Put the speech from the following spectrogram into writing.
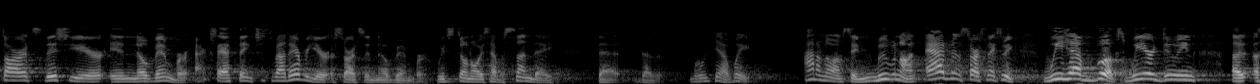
starts this year in November. Actually, I think just about every year it starts in November. We just don't always have a Sunday that does it. Well, yeah, wait. I don't know what I'm saying. Moving on. Advent starts next week. We have books. We are doing a, a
